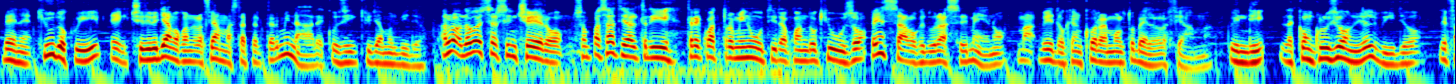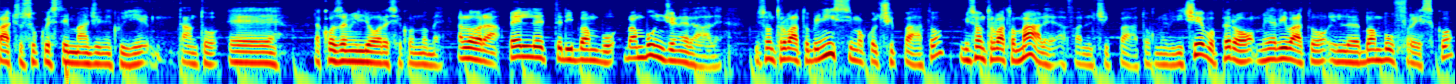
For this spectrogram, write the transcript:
Bene chiudo qui e ci rivediamo quando la fiamma sta per terminare così chiudiamo il video. Allora devo essere sincero sono passati altri 3-4 minuti da quando ho chiuso. Pensavo che durasse meno ma vedo che ancora è molto bella la fiamma. Quindi le conclusioni del video le faccio su queste immagini qui. Tanto è la cosa migliore secondo me. Allora, pellet di bambù, bambù in generale, mi sono trovato benissimo col cippato, mi sono trovato male a fare il cippato come vi dicevo, però mi è arrivato il bambù fresco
